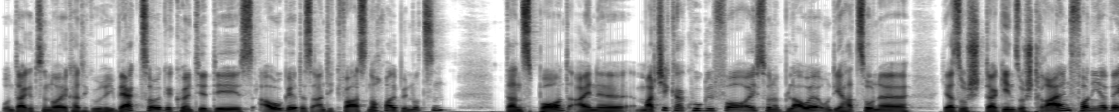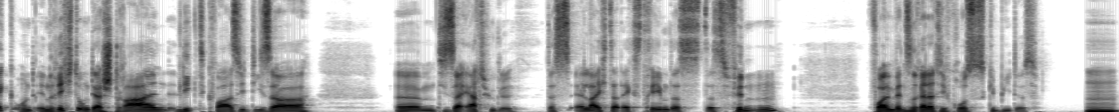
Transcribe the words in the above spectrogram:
und da gibt es eine neue Kategorie Werkzeuge, könnt ihr das Auge des Antiquars nochmal benutzen. Dann spawnt eine Magicka-Kugel vor euch, so eine blaue, und die hat so eine, ja, so, da gehen so Strahlen von ihr weg, und in Richtung der Strahlen liegt quasi dieser, ähm, dieser Erdhügel. Das erleichtert extrem das, das Finden, vor allem wenn es ein relativ großes Gebiet ist. Mhm.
